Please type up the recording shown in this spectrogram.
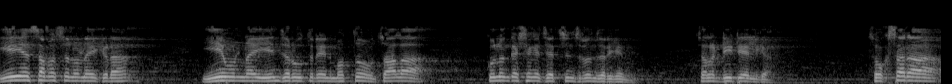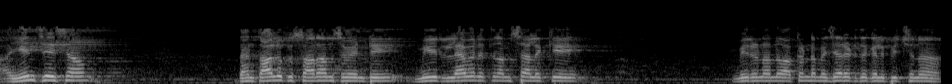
ఏ ఏ సమస్యలు ఉన్నాయి ఇక్కడ? ఏమున్నాయి ఏం జరుగుతున్నాయని మొత్తం చాలా కూలంకషంగా చర్చించడం జరిగింది. చాలా డీటెయిల్గా సో ఒకసారి ఏం చేశాం? దాని తాలూకు సారాంశం ఏంటి? మీరు లేవనెత్తిన అంశాలకి మీరు నన్ను అఖండ మెజారిటీతో గెలిపించిన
